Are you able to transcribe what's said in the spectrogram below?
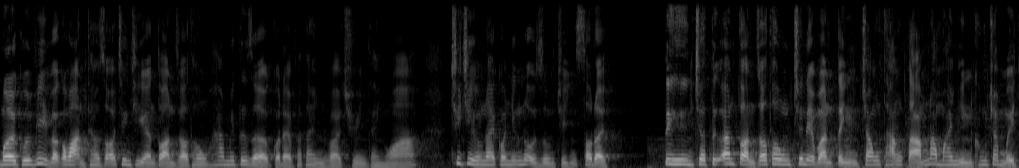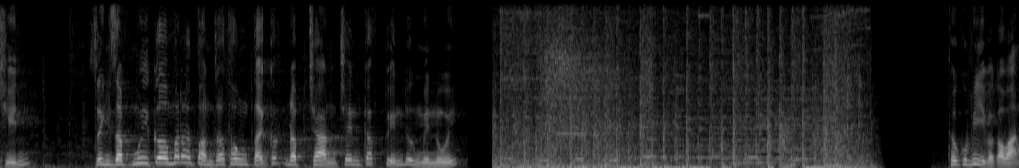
Mời quý vị và các bạn theo dõi chương trình an toàn giao thông 24 giờ của Đài Phát thanh và Truyền hình Thanh Hóa. Chương trình hôm nay có những nội dung chính sau đây. Tình hình trật tự an toàn giao thông trên địa bàn tỉnh trong tháng 8 năm 2019. Rình dập nguy cơ mất an toàn giao thông tại các đập tràn trên các tuyến đường miền núi. Thưa quý vị và các bạn,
